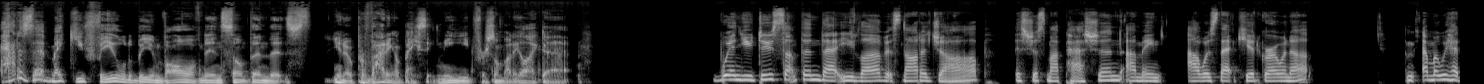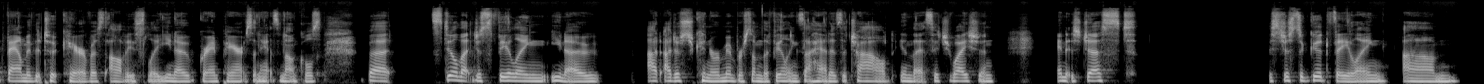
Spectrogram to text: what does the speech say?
how does that make you feel to be involved in something that's, you know, providing a basic need for somebody like that? When you do something that you love, it's not a job. It's just my passion. I mean, I was that kid growing up. I mean, we had family that took care of us, obviously, you know, grandparents and aunts and uncles, but still that just feeling, you know, I, I just can remember some of the feelings I had as a child in that situation. And it's just, it's just a good feeling. Um,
